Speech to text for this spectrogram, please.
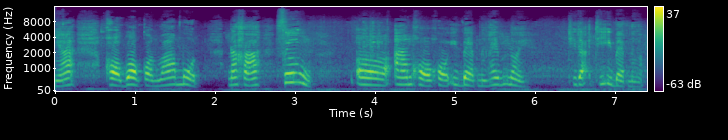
นี้ขอบอกก่อนว่าหมดนะคะ ซึ่งเอ่ออาร์มขอขออีกแบบหนึ่งให้หน่อย ที่ดะที่อีกแบบหนึ่งอะ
